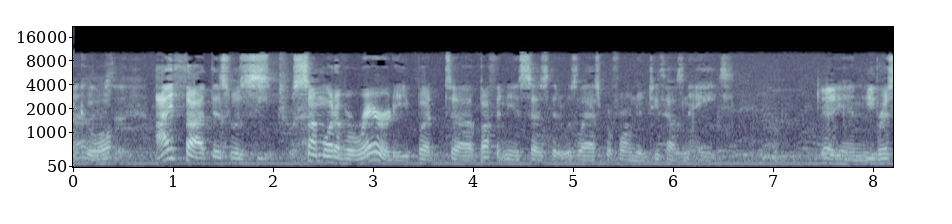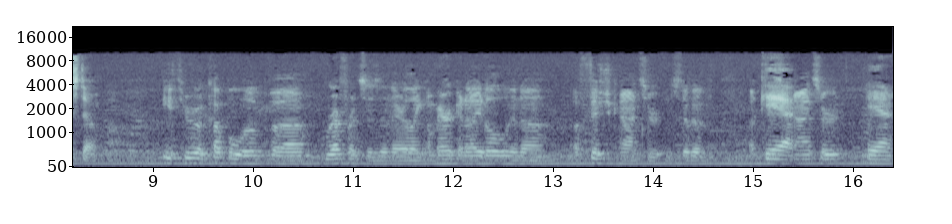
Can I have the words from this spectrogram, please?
pretty cool. there's I thought this was somewhat of a rarity, but uh, Buffett News says that it was last performed in 2008 Yeah, in he, Bristow. he threw a couple of uh, references in there, like American Idol and a, a Phish concert instead of a Yeah. concert. Yeah.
